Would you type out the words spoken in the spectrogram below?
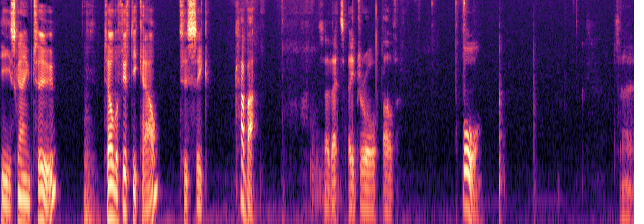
He's going to tell the 50 cal to seek cover. So that's a draw of four. So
